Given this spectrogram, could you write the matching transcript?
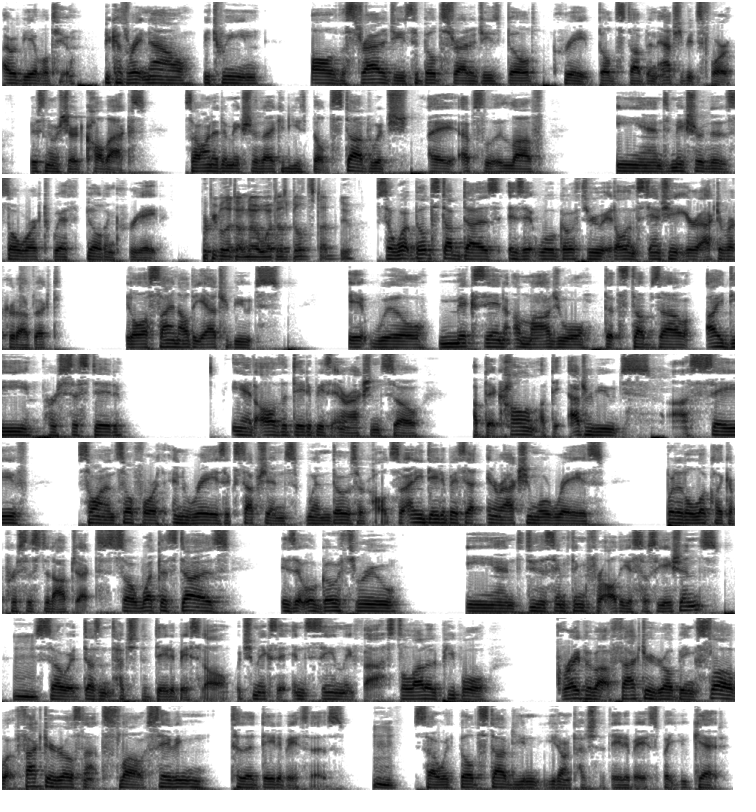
I would be able to. Because right now, between all of the strategies, the build strategies, build, create, build stubbed, and attributes for, there's no shared callbacks. So I wanted to make sure that I could use build stubbed, which I absolutely love, and make sure that it still worked with build and create. For people that don't know, what does build stub do? So what build stub does is it will go through, it'll instantiate your active record object. It'll assign all the attributes. It will mix in a module that stubs out ID, persisted, and all the database interactions. So update column, update attributes, uh, save, so on and so forth, and raise exceptions when those are called. So any database interaction will raise, but it'll look like a persisted object. So what this does is it will go through and do the same thing for all the associations. Mm. So it doesn't touch the database at all, which makes it insanely fast. A lot of people gripe about Factory Girl being slow, but Factory Girl is not slow. Saving to the databases. Mm. So with build stubbed, you you don't touch the database, but you get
